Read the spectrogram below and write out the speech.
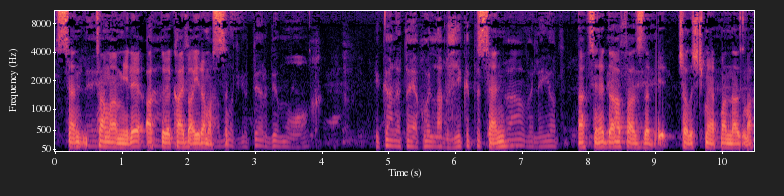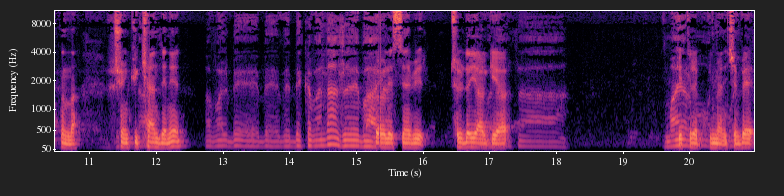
Sen tamamıyla aklı ve kalbi ayıramazsın. Sen aksine daha fazla bir çalışma yapman lazım aklında. Çünkü kendini böylesine bir türde yargıya getirebilmen için ve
